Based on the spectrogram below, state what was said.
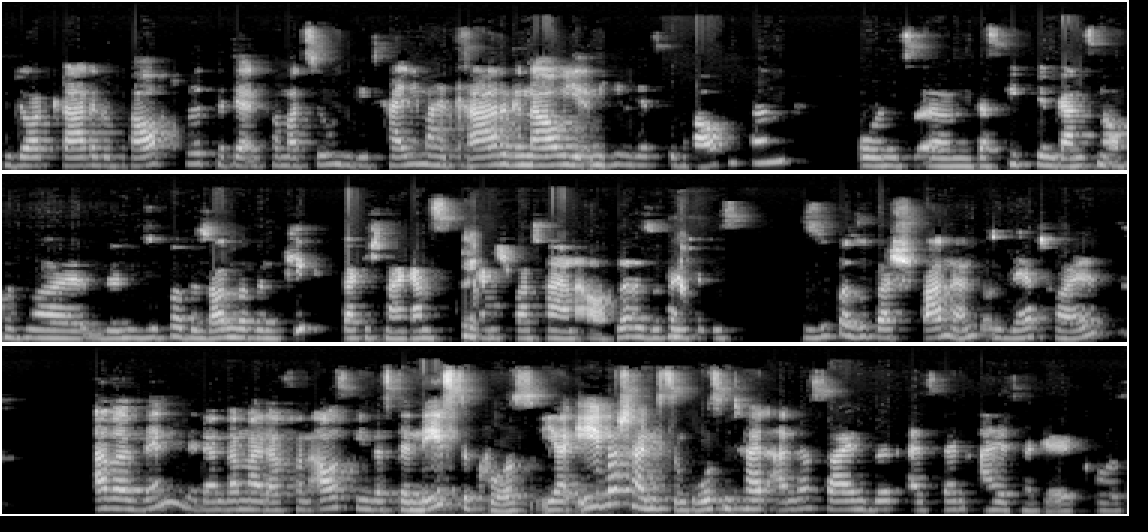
die dort gerade gebraucht wird, mit der Information, die die Teilnehmer halt gerade genau hier im Hier und Jetzt gebrauchen können. Und ähm, das gibt dem Ganzen auch nochmal einen super besonderen Kick, sag ich mal, ganz, ganz spontan auch. Ne? Also fand ich das super, super spannend und sehr toll. Aber wenn wir dann, dann mal davon ausgehen, dass der nächste Kurs ja eh wahrscheinlich zum großen Teil anders sein wird als dein alter Geldkurs,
